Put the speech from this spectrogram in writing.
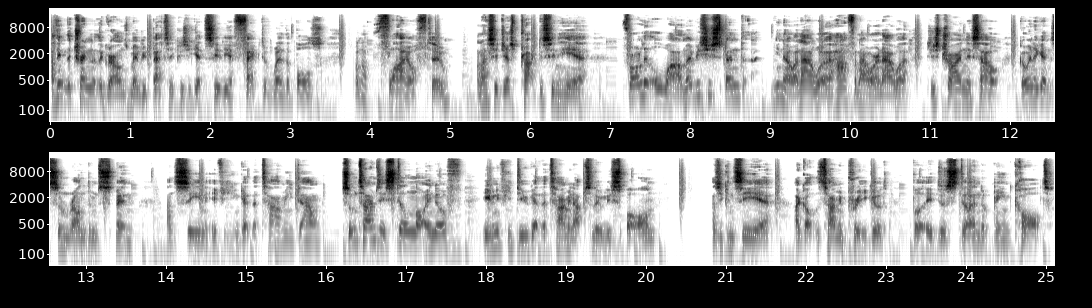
I think the training at the grounds may be better because you get to see the effect of where the ball's gonna fly off to. And I suggest practicing here for a little while. Maybe just spend, you know, an hour, half an hour, an hour, just trying this out, going against some random spin and seeing if you can get the timing down. Sometimes it's still not enough, even if you do get the timing absolutely spot on. As you can see here, I got the timing pretty good, but it does still end up being caught.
